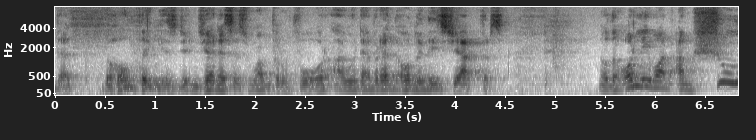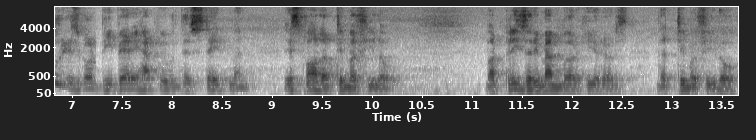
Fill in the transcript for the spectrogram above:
that the whole thing is in Genesis 1 through 4. I would have read only these chapters. Now, the only one I'm sure is going to be very happy with this statement is Father Timothy Lowe. But please remember, hearers, that Timothy Lowe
